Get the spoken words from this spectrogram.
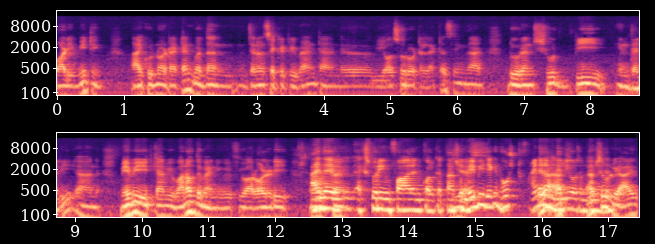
body meeting. I could not attend, but then general secretary went and uh, we also wrote a letter saying that Durand should be in Delhi and maybe it can be one of the venue if you are already and they're exploring Imphal and Kolkata so yes. maybe they can host finally yeah, in Delhi or something absolutely like I,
